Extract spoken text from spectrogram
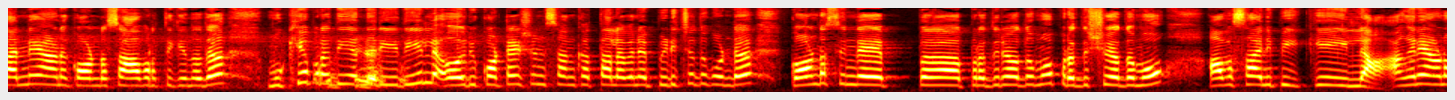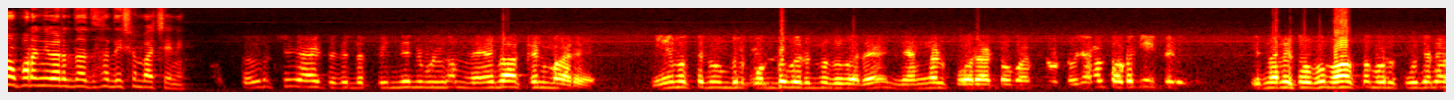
തന്നെയാണ് കോൺഗ്രസ് ആവർത്തിക്കുന്നത്. മുഖ്യപ്രതി എന്ന രീതിയിൽ ഒരു കൊട്ടേഷൻ തലവനെ പിടിച്ചതുകൊണ്ട് കോൺഗ്രസിന്റെ പ്രതിരോധമോ പ്രതിഷേധമോ അവസാനിപ്പിക്കുകയില്ല. അങ്ങനെയാണോ പറഞ്ഞു വരുന്നത് സതീശൻ പാച്ചേനി തീർച്ചയായിട്ടും ഇതിന്റെ പിന്നിലുള്ള നേതാക്കന്മാരെ നിയമത്തിന് മുമ്പിൽ കൊണ്ടുവരുന്നത് വരെ ഞങ്ങൾ മുന്നോട്ട് ഞങ്ങൾ തുടങ്ങിയിട്ട് ഇന്നലെ ശുഭഭാസം ഒരു സൂചനാ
